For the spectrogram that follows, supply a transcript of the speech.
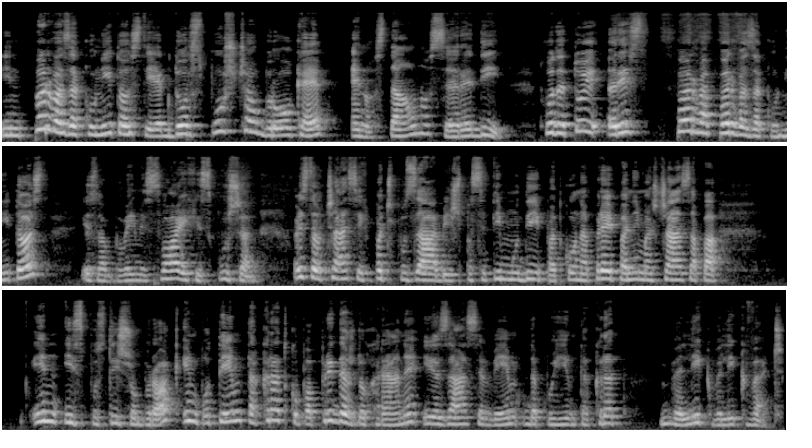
In prva zakonitost je, kdor spušča obroke, enostavno se redi. Tako da to je res prva, prva zakonitost, jaz vam povem iz svojih izkušenj. Veste, včasih pač pozabiš, pa se ti mudi, pa tako naprej, pa nimaš časa, pa in izpustiš obrok, in potem takrat, ko pa prideš do hrane, jaz zase vem, da pojem takrat veliko, veliko več.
